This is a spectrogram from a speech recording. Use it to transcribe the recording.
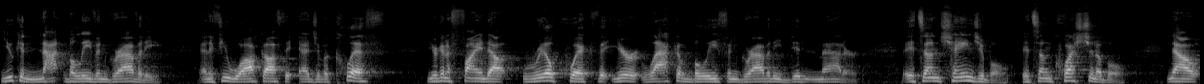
you can not believe in gravity. And if you walk off the edge of a cliff, you're going to find out real quick that your lack of belief in gravity didn't matter. It's unchangeable, it's unquestionable. Now,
